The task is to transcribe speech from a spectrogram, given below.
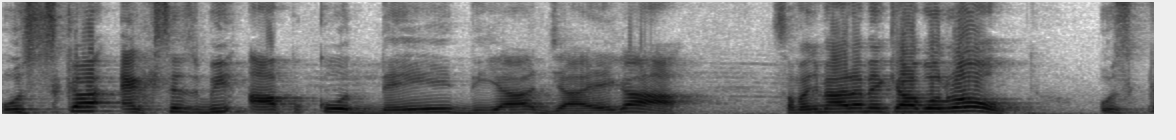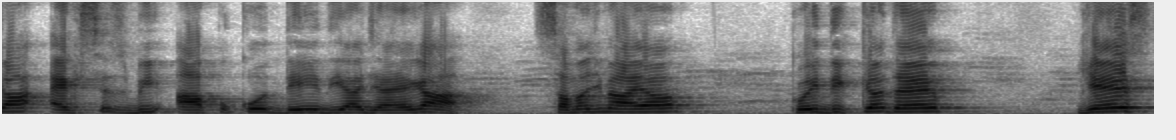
उसका एक्सेस भी आपको दे दिया जाएगा। समझ में आ रहा मैं क्या बोल रहा हूँ? उसका एक्सेस भी आपको दे दिया जाएगा। समझ में आया? कोई दिक्कत है? यस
